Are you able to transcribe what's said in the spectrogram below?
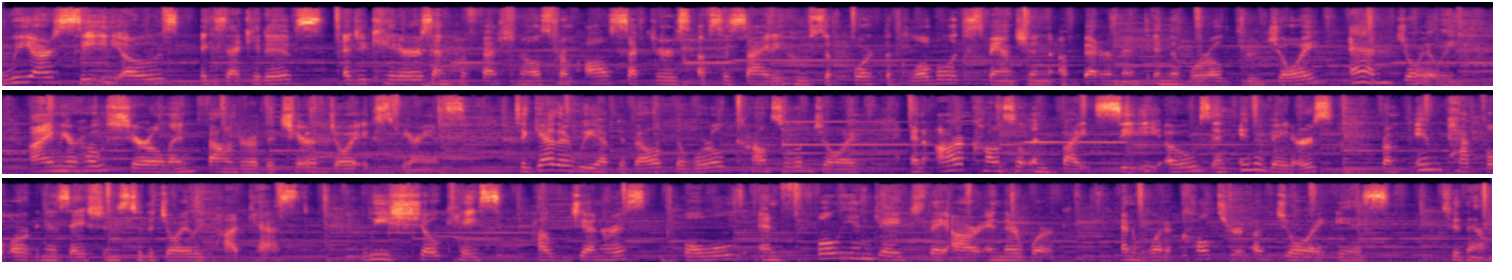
We are CEOs, executives, educators, and professionals from all sectors of society who support the global expansion of betterment in the world through joy and JOYELY. I'm your host, Sheryl Lynn, founder of the Chair of Joy Experience. Together, we have developed the World Council of Joy, and our council invites CEOs and innovators from impactful organizations to the JOYELY podcast. We showcase how generous, bold, and fully engaged they are in their work and what a culture of joy is to them.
